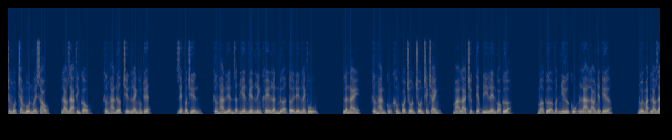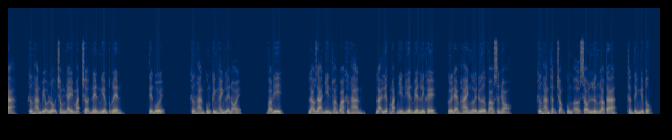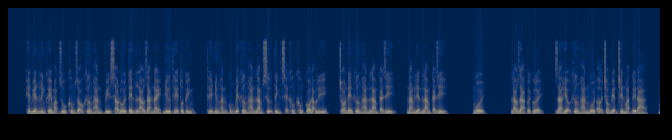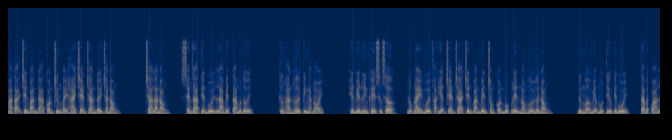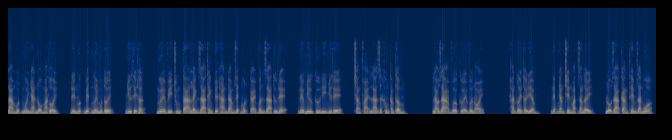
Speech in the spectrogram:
chương một trăm bốn mươi sáu, lão giả thỉnh cầu, khương hàn ước chiến lãnh hồng tuyết. Giết vân chiến, khương hàn liền dẫn hiên viên linh khê lần nữa tới đến lãnh phủ. Lần này, khương hàn cũng không có trôn trôn tránh tránh, mà là trực tiếp đi lên gõ cửa. Mở cửa vẫn như cũng là lão nhân kia. Đối mặt lão giả, khương hàn biểu lộ trong nháy mắt trở nên nghiêm túc lên. Tiền bối. Khương hàn cung kính hành lễ nói. Vào đi. Lão giả nhìn thoáng qua khương hàn, lại liếc mắt nhìn hiên viên linh khê, cười đem hai người đưa vào sân nhỏ. Khương hàn thận trọng cùng ở sau lưng lao ta, thần tình nghiêm túc hiên viên linh khê mặc dù không rõ khương hàn vì sao đối tên lão giả này như thế tôn kính thế nhưng hắn cũng biết khương hàn làm sự tình sẽ không không có đạo lý cho nên khương hàn làm cái gì nàng liền làm cái gì. Ngồi. Lão giả cười cười ra hiệu khương hàn ngồi ở trong viện trên mặt ghế đá mà tại trên bàn đá còn trưng bày hai chén tràn đầy trà nóng. Trà là nóng xem ra tiền bối là biết ta muốn tới. Khương hàn hơi kinh ngạc nói. Hiên viên linh khê sững sờ, lúc này mới phát hiện chén trà trên bàn bên trong còn bốc lên nóng hổi hơi nóng. Đừng mở miệng một tiếng tiền bối ta bất quá là một ngôi nhà nô mà thôi đến mức biết ngươi một tới như thế thật, ngươi vì chúng ta lãnh ra thánh tuyết hàn đàm giết một cái vân gia tử đệ, nếu như cứ đi như thế, chẳng phải là rất không cam tâm. Lão giả vừa cười vừa nói. Hắn cười thời điểm, nếp nhăn trên mặt răng đầy, lộ ra càng thêm giàn mua.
